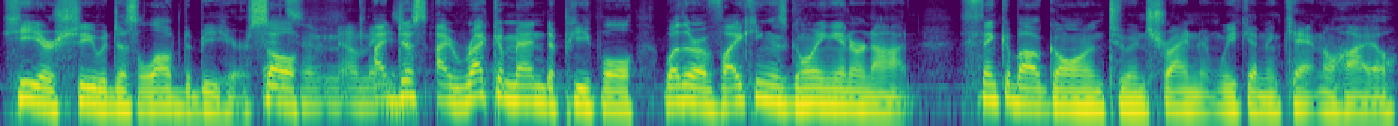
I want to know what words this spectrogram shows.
he or she would just love to be here. So That's am- amazing. I just I recommend to people whether a Viking is going in or not, think about going to Enshrinement Weekend in Canton, Ohio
